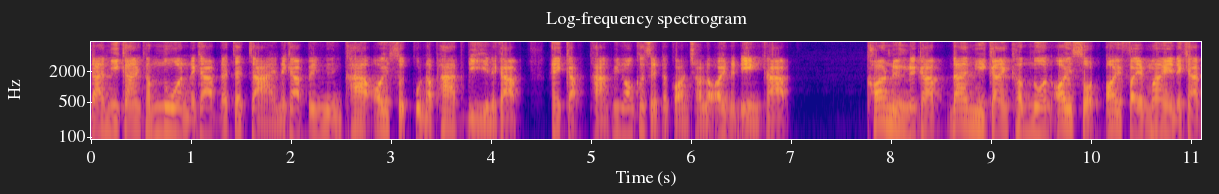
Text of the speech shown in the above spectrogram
ได้มีการคำนวณนะครับและจะจ่ายนะครับเป็นเงินค่าอ้อยสดคุณภาพดีนะครับให้กับทางพี่น้องเกษตรกรชาวไรอ้อยนั่นเองครับ ข้อ1นงนะครับได้มีการคำนวณอ้อยสดอ้อยไฟไหม้นะครับ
